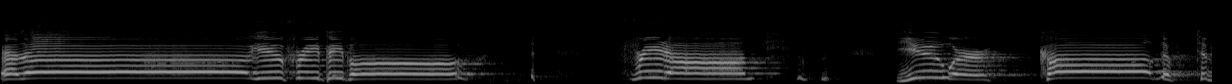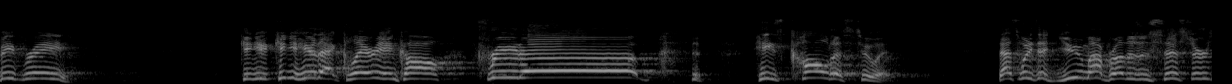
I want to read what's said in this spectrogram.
Hello, you free people. Freedom. You were called to, be free. Can you, can you hear that clarion call? Freedom! He's called us to it. That's what he said. You, my brothers and sisters,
